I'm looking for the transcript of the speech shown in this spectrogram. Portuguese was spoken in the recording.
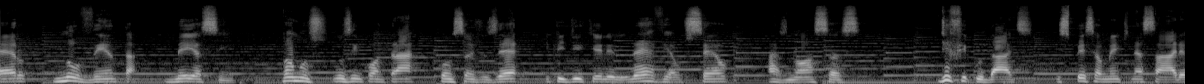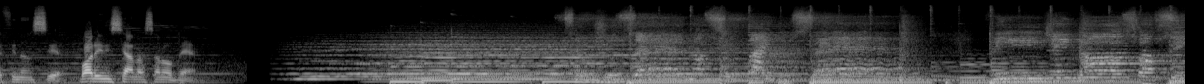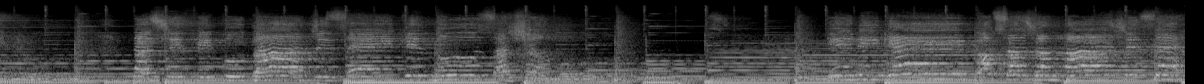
9065. Vamos nos encontrar com São José e pedir que ele leve ao céu as nossas dificuldades, especialmente nessa área financeira. Bora iniciar nossa novena. São José, nosso Pai do céu, vinde em nós, ó Senhor, nas dificuldades em que nos achamos. Que ninguém possa jamais dizer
